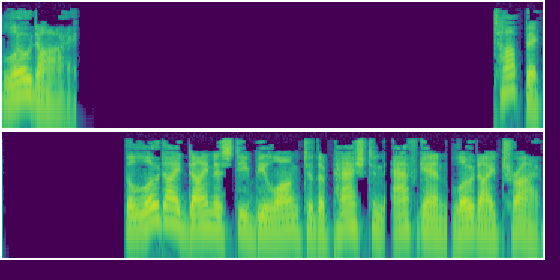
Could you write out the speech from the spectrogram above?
Lodi The Lodi dynasty belonged to the Pashtun Afghan Lodi tribe.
